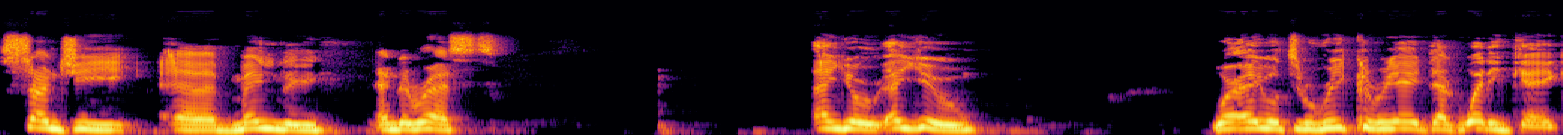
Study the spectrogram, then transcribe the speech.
Sanji, uh, mainly, and the rest, and you and you were able to recreate that wedding cake.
